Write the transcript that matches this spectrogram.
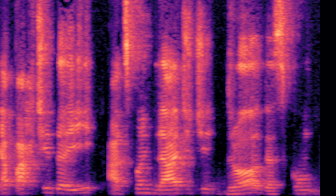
a partir daí, a disponibilidade de drogas com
